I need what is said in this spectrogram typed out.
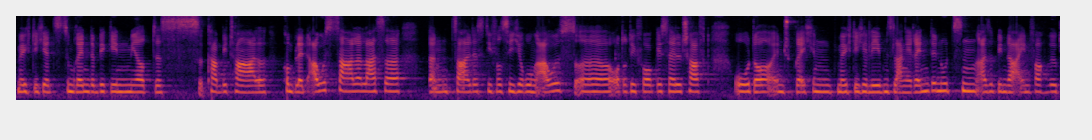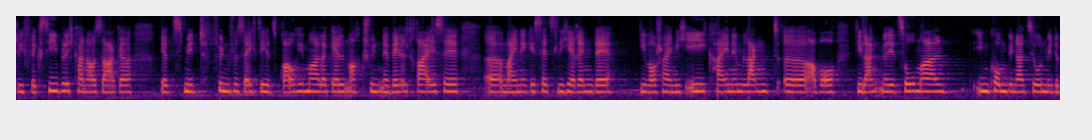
möchte ich jetzt zum Rentebeginn mir das Kapital komplett auszahlen lassen, dann zahlt es die Versicherung aus äh, oder die Vorgesellschaft oder entsprechend möchte ich eine lebenslange Rente nutzen. Also bin da einfach wirklich flexibel. Ich kann auch sagen, jetzt mit 65, jetzt brauche ich mal ein Geld, mache geschwind eine Weltreise, äh, meine gesetzliche Rente die wahrscheinlich eh keinem langt, äh, aber die langt mir jetzt so mal in Kombination mit der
